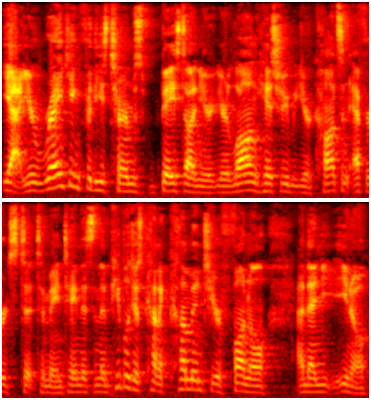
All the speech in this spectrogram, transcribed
yeah, you're ranking for these terms based on your, your long history, but your constant efforts to, to maintain this, and then people just kind of come into your funnel, and then you know,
